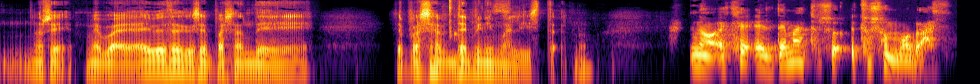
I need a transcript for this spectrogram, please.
no sé, hay veces que se pasan de se pasan de minimalistas, ¿no? No, es que el tema, estos, estos son modas.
